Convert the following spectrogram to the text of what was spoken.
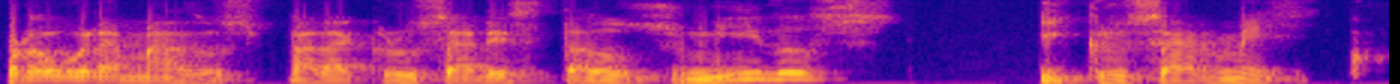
programados para cruzar Estados Unidos y cruzar México.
